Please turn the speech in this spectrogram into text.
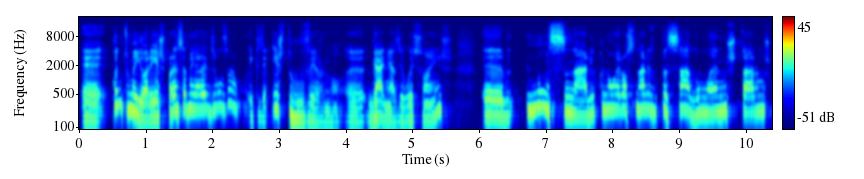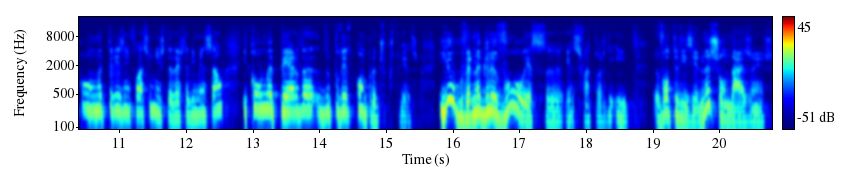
eh, quanto maior é a esperança, maior é a desilusão. E, quer dizer, este governo eh, ganha as eleições uh, num cenário que não era o cenário de passado um ano estarmos com uma crise inflacionista desta dimensão e com uma perda de poder de compra dos portugueses. E o governo agravou esse, esses fatores. E, volto a dizer, nas sondagens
